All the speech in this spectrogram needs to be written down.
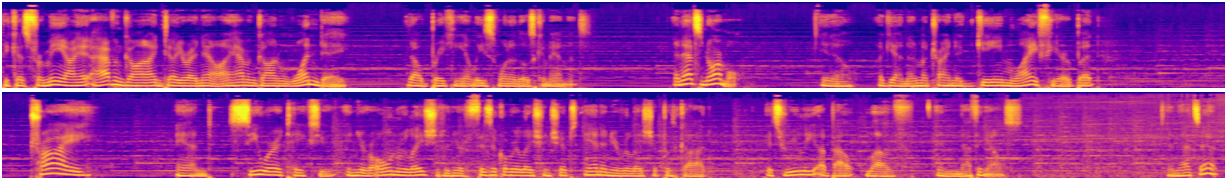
Because for me, I haven't gone, I can tell you right now, I haven't gone one day without breaking at least one of those commandments. And that's normal. You know, again, I'm not trying to game life here, but try and see where it takes you in your own relationships, in your physical relationships, and in your relationship with God. It's really about love and nothing else. And that's it.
